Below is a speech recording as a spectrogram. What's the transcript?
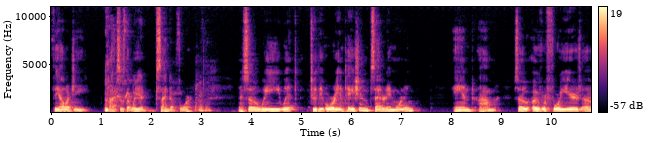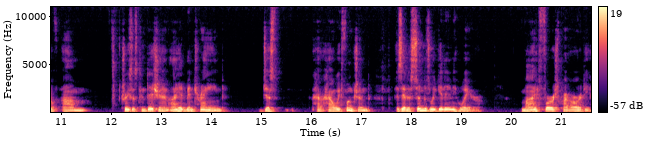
theology classes that we had signed up for, and so we went to the orientation Saturday morning, and um, so over four years of um, Teresa's condition, I had been trained just how, how we functioned is that as soon as we get anywhere, my first priority,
